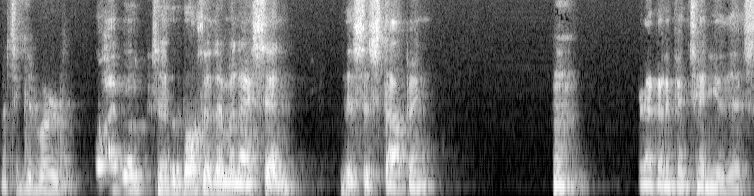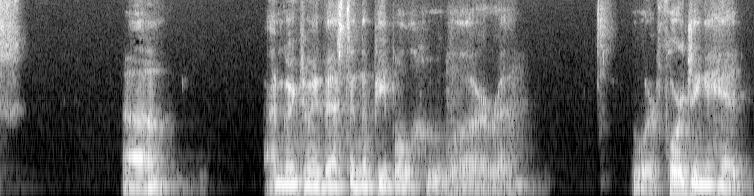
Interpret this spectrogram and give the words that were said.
that's a good word. So I wrote to both of them and I said, This is stopping. Hmm. We're not going to continue this. Uh, hmm. I'm going to invest in the people who are uh, who are forging ahead.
